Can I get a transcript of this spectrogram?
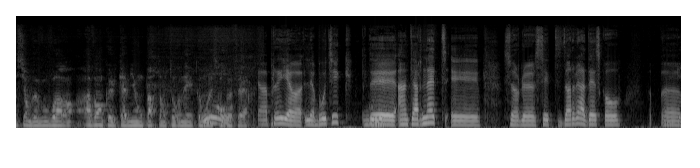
si on veut vous voir avant que le camion parte en tournée, comment est-ce qu'on peut faire? Après, il y a la boutique d'Internet et sur le site zarveadesco.com euh,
